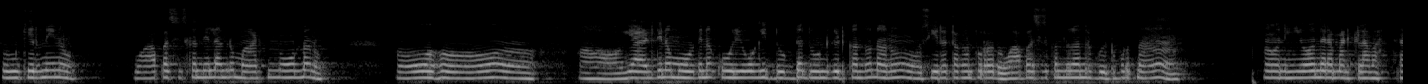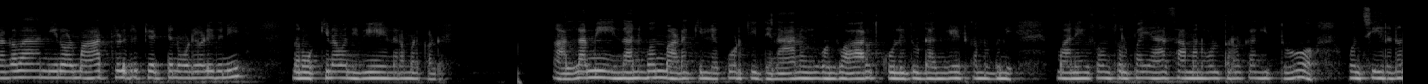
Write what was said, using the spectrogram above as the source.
ಸುಮ್ಕಿರ್ ನೀನು. ವಾಪಸ್ ಇಸ್ಕೊಂಡಿಲ್ಲ ಅಂದ್ರೆ ಮಾಡ್ತೀನಿ ನೋಡು ನಾನು. ಓಹೋ ಎರಡು ದಿನ, ಮೂರು ದಿನ ಕೂಲಿ ಹೋಗಿ ದುಡ್ಡ ದುಂಡ್ಗೆ ಇಟ್ಕೊಂಡು ನಾನು ಸೀರೆ ತಗೊಂಡು ಬರೋದು. ವಾಪಸ್ ಇಸ್ಕೊಂಡಿಲ್ಲ ಅಂದ್ರೆ ಬಿಟ್ಬಿಡ್ತಾ ನೀನು ಏನಾರ ಮಾಡ್ಕೊಳವ ರಂಗವ ನೀನು ಮಾತು ಕೇಳಿದ್ರೆ ಕೆಟ್ಟ ನೋಡಿ ಹೇಳಿದ್ದೀನಿ ನಾನು ಒಕ್ಕಿನವ ನೀವೇನಾರ ಮಾಡ್ಕೊಳ್ರಿ. ಅಲ್ಲ ಮೀ ನನಗೊಂದು ಮಾಡೋಕ್ಕಿಲ್ಲ ಕೊಡ್ತಿದ್ದೆ. ನಾನು ಈಗ ಒಂದು ವಾರದ ಕೂಲಿ ದುಡ್ಡು ಹಂಗೆ ಇಟ್ಕೊಂಡಿದ್ದೀನಿ. ಮನೆಗೆ ಒಂದು ಸ್ವಲ್ಪ ಯಾವ ಸಾಮಾನುಗಳು ತರೋಕ್ಕಾಗಿತ್ತು. ಒಂದು ಸೀರೆನ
